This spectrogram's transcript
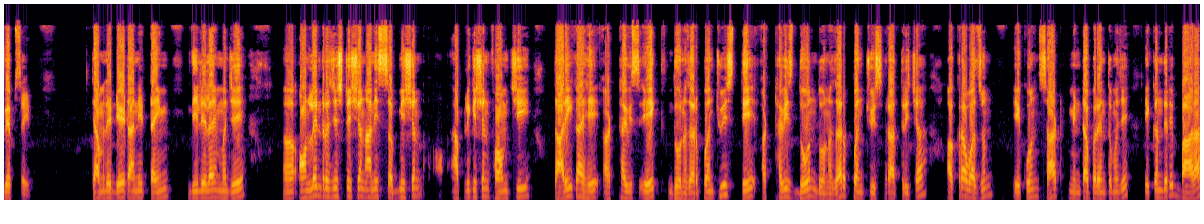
वेबसाईट त्यामध्ये डेट आणि टाइम दिलेला आहे. म्हणजे ऑनलाईन रजिस्ट्रेशन आणि सबमिशन ऍप्लिकेशन फॉर्मची तारीख आहे अठ्ठावीस एक दोन हजार पंचवीस ते अठ्ठावीस दोन दोन हजार पंचवीस. रात्रीच्या अकरा वाजून एकोणसाठ मिनिटापर्यंत म्हणजे एकंदरीत बारा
